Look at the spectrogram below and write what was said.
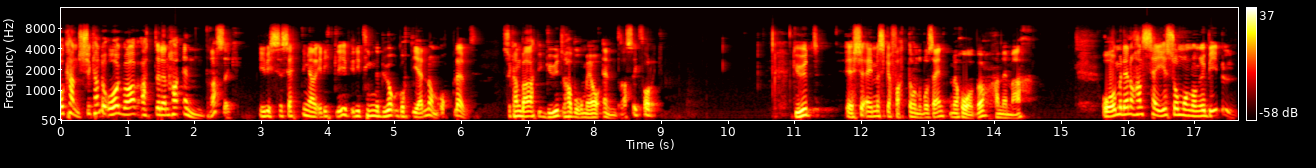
Og kanskje kan det òg være at den har endra seg i visse settinger i ditt liv, i de tingene du har gått igjennom, opplevd. Så kan det være at Gud har vært med å endre seg for deg. Gud er ikke en vi skal fatte 100% med hodet, han er mer. Og med det når han sier så mange ganger i Bibelen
